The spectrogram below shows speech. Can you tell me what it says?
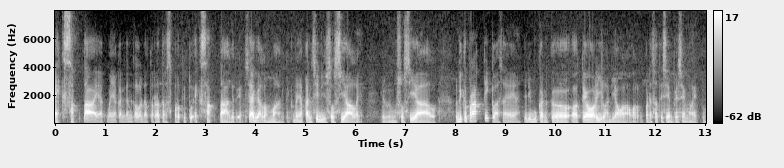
eksakta ya kebanyakan kan kalau daftar-daftar seperti itu eksakta gitu ya. Saya agak lemah gitu. Kebanyakan sih di sosial ya ilmu sosial. Lebih ke praktik lah saya ya. Jadi bukan ke uh, teori lah di awal-awal pada saat SMP SMA itu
